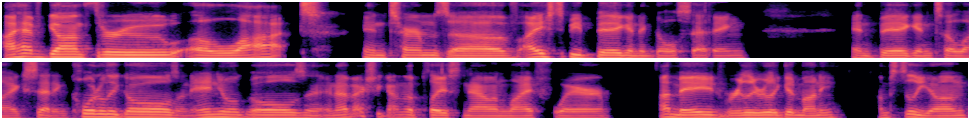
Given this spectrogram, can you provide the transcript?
I have gone through a lot in terms of I used to be big into goal setting and big into like setting quarterly goals and annual goals. And, and I've actually gotten to the place now in life where I made really, really good money. I'm still young.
